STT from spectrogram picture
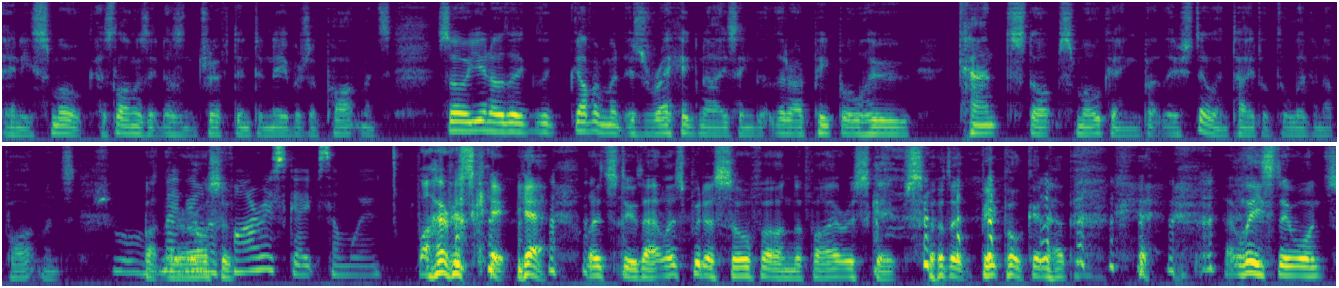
any smoke, as long as it doesn't drift into neighbours' apartments. So, you know, the, the government is recognising that there are people who can't stop smoking, but they're still entitled to live in apartments. Sure. But Maybe on also a fire escape somewhere. fire escape. Yeah, let's do that. Let's put a sofa on the fire escape so that people can have. at least they won't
